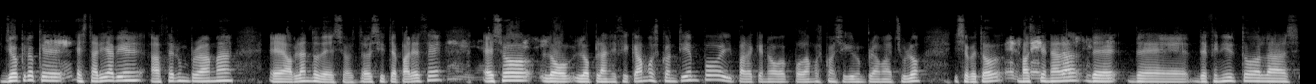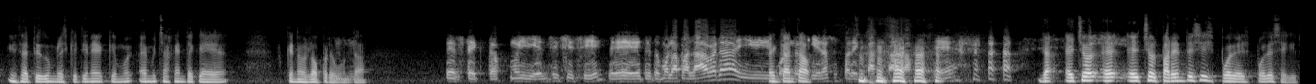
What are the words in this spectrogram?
yo creo que estaría bien hacer un programa eh, hablando de eso. Entonces si te parece eso lo, lo planificamos con tiempo y para que no podamos conseguir un programa chulo y sobre todo más que Perfecto, nada sí, de, de definir todas las incertidumbres que tiene que hay mucha gente que, que nos lo pregunta. Perfecto, muy bien, sí, sí, sí. Eh, te tomo la palabra y Encantado. cuando quieras estaré encantada. ¿eh? ya he hecho he hecho el paréntesis puedes puedes seguir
